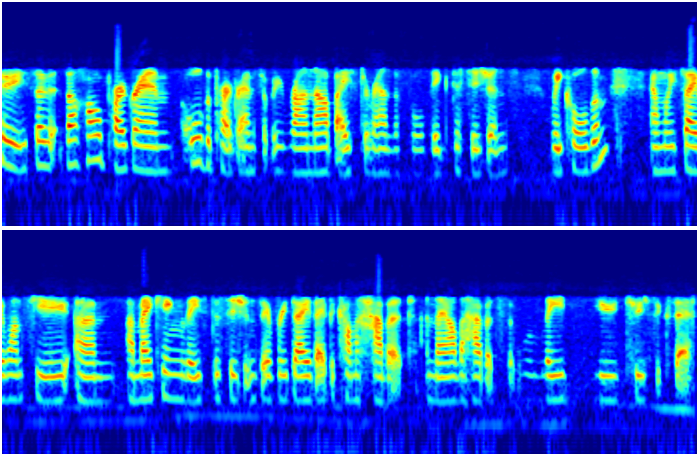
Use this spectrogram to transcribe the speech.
to. So the whole program, all the programs that we run are based around the four big decisions. We call them, and we say once you um, are making these decisions every day, they become a habit, and they are the habits that will lead you to success.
